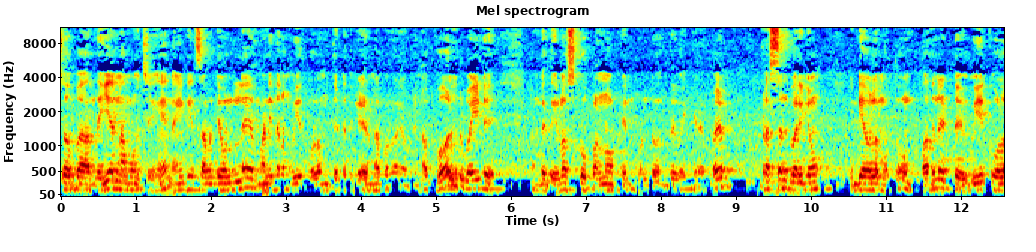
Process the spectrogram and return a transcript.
ஸோ இப்போ அந்த இயர் நாம வச்சுங்க நைன்டீன் செவன்டி ஒன்ல மனிதனும் உயிர் குளம் திட்டத்துக்கு என்ன பண்ணுறாங்க அப்படின்னா வேர்ல்டு வைடு நம்ம இந்த யுனெஸ்கோ பண்ணோம் அப்படின்னு கொண்டு வந்து வைக்கிறப்ப ப்ரெசன்ட் வரைக்கும் இந்தியாவில் மொத்தம் பதினெட்டு உயிர்கோள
